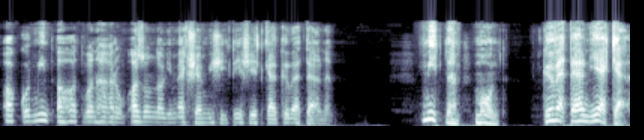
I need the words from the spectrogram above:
akkor mind a 63 azonnali megsemmisítését kell követelnem. Mit nem? Mond. Követelnie kell.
